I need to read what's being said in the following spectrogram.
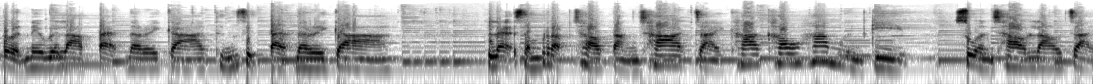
เปิดในเวลา 8 นาฬิกาถึง 18 นาฬิกา และสำหรับชาวต่างชาติจ่ายค่าเข้า 50,000 กีบ ส่วนชาวลาวจ่าย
